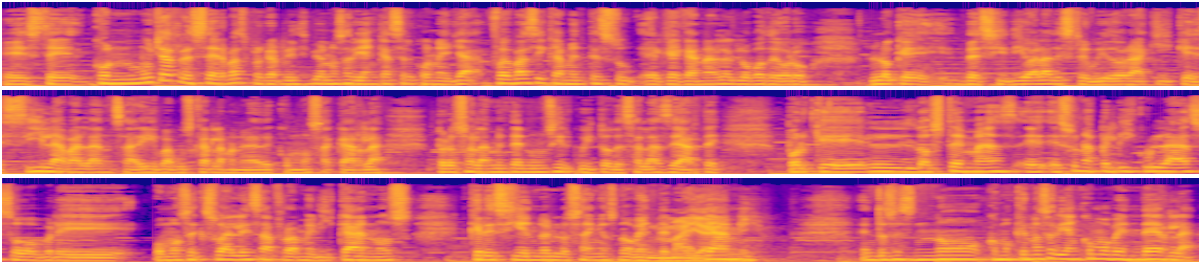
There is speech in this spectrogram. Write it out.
Este, con muchas reservas, porque al principio no sabían qué hacer con ella. Fue básicamente su, el que ganara el Globo de Oro lo que decidió a la distribuidora aquí que sí la va a lanzar y va a buscar la manera de cómo sacarla, pero solamente en un circuito de salas de arte, porque los temas e, es una película sobre sobre homosexuales afroamericanos creciendo en los años 90 en Miami. Entonces no, como que no sabían cómo venderla,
